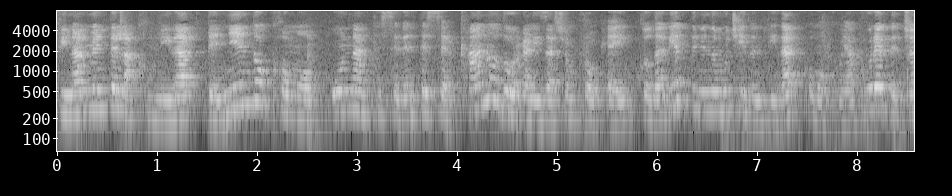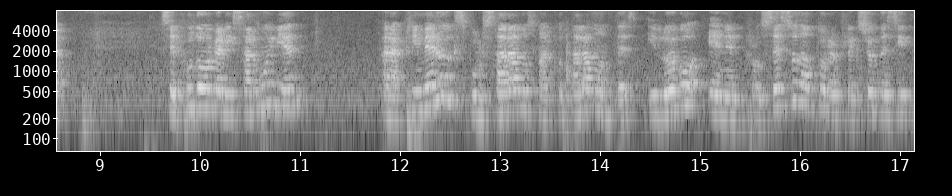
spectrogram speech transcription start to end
finalmente la comunidad, teniendo como un antecedente cercano de organización propia y todavía teniendo mucha identidad como comunidad se pudo organizar muy bien para primero expulsar a los narcotalamontes y luego en el proceso de autorreflexión decir,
